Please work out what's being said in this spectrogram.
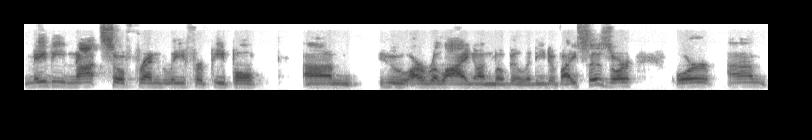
maybe not so friendly for people um, who are relying on mobility devices or or um,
